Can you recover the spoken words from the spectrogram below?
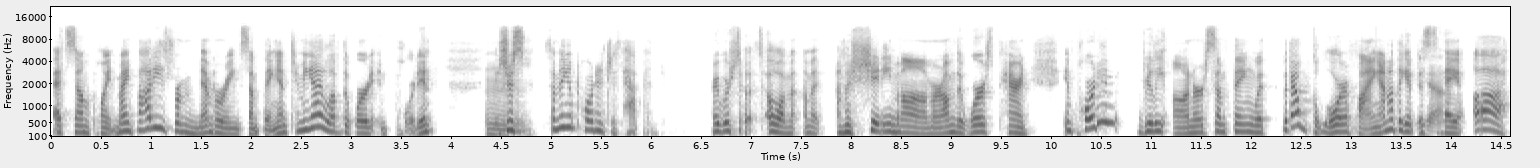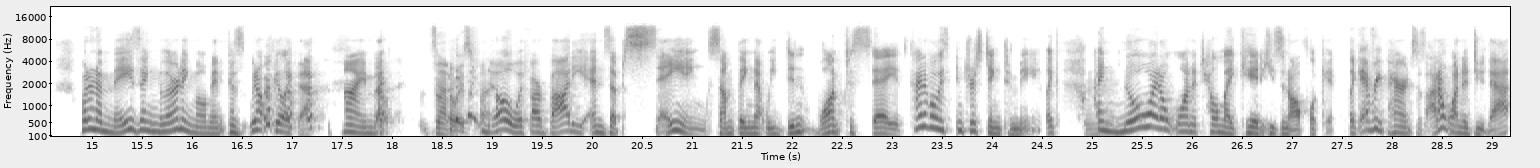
at some point. My body's remembering something. And to me, I love the word important. Mm. It's just mm. something important just happened. Right. We're so it's, oh, I'm a, I'm a I'm a shitty mom or I'm the worst parent. Important really honor something with without glorifying. I don't think you have to yeah. say, oh, what an amazing learning moment, because we don't feel like that at the time. But it's not always fun. No, if our body ends up saying something that we didn't want to say, it's kind of always interesting to me. Like, mm-hmm. I know I don't want to tell my kid he's an awful kid. Like every parent says, I don't want to do that.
